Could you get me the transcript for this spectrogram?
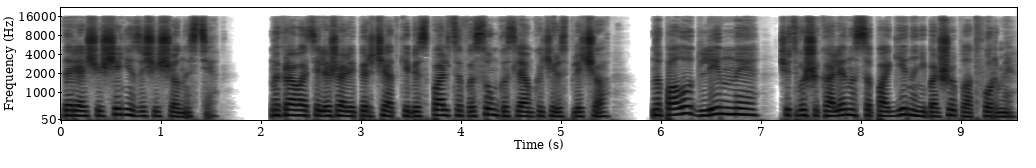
даря ощущение защищенности. На кровати лежали перчатки без пальцев и сумка с лямкой через плечо. На полу длинные чуть выше колена сапоги на небольшой платформе.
